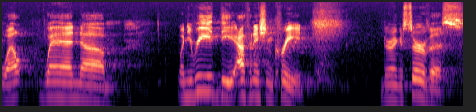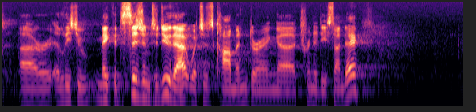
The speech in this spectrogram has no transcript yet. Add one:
Well, when, um, when you read the Athanasian Creed during a service, uh, or at least you make the decision to do that, which is common during uh, Trinity Sunday,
